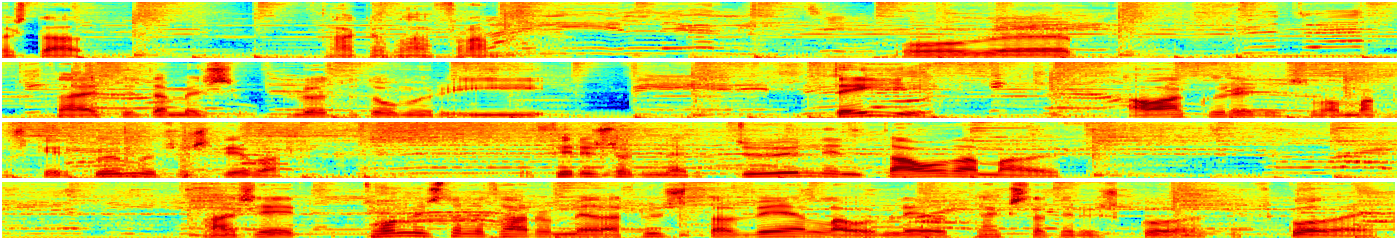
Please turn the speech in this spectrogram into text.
best að taka það fram. Og uh, það er til dæmis blötudómur í degi á Akureyri sem að Magnús Geir Guðmundsson skrifar fyrirsögnin er Dulinn dáðamaður. Hann segir tónlistana þarf með að hlusta vel á um leið og textatir eru skoðaðir, skoðaðir.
